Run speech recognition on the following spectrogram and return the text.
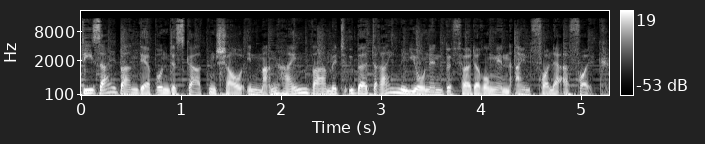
Die Seilbahn der Bundesgartenschau in Mannheim war mit über drei Millionen Beförderungen ein voller Erfolg.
